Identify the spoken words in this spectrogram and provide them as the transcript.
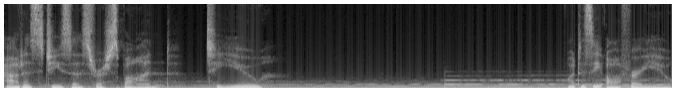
How does Jesus respond to you? What does he offer you?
